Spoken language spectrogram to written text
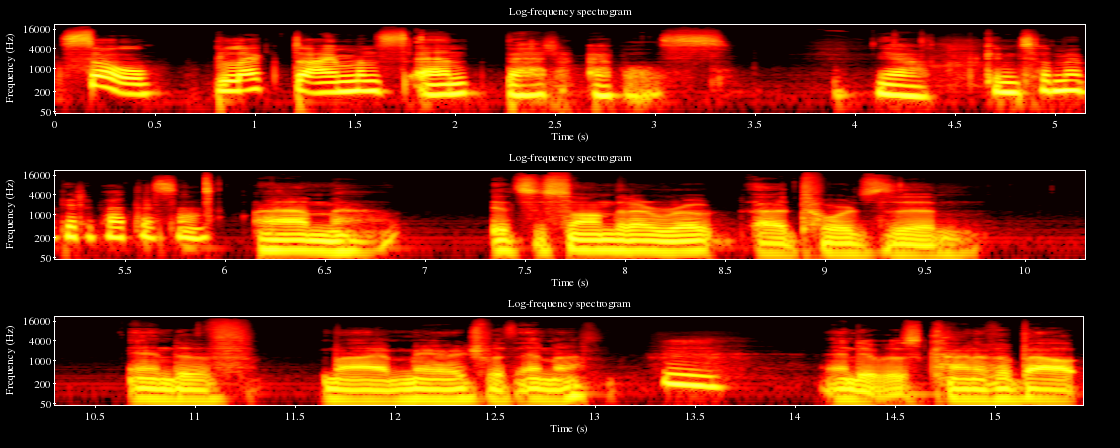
So, Black Diamonds and Bad Apples. Yeah. Can you tell me a bit about that song? Um, it's a song that I wrote uh, towards the end of my marriage with Emma, and it was kind of about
